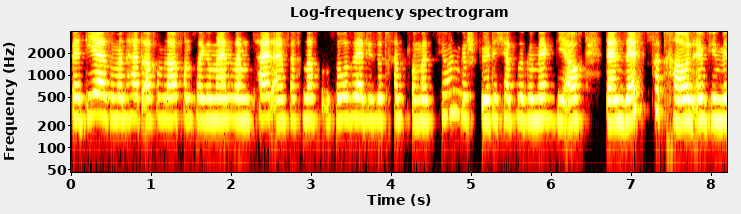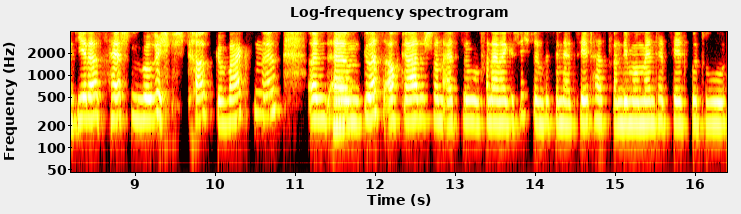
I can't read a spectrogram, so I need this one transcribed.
bei dir, also man hat auch im Laufe unserer gemeinsamen Zeit einfach noch so sehr diese Transformation gespürt. Ich habe so gemerkt, wie auch dein Selbstvertrauen irgendwie mit jeder Session so richtig krass gewachsen ist. Und ähm, du hast auch gerade schon, als du von deiner Geschichte ein bisschen erzählt hast, von dem Moment erzählt, wo du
